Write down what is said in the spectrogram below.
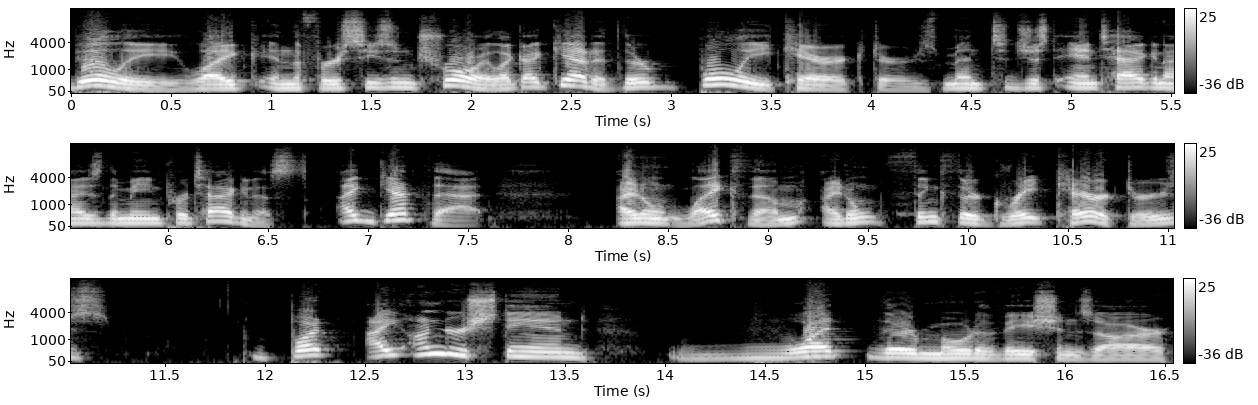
Billy, like in the first season Troy. Like I get it. They're bully characters meant to just antagonize the main protagonists. I get that. I don't like them. I don't think they're great characters, but I understand what their motivations are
